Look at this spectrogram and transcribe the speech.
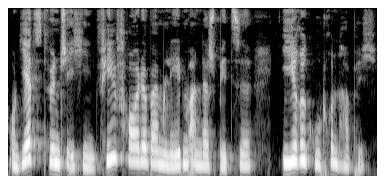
Und jetzt wünsche ich Ihnen viel Freude beim Leben an der Spitze. Ihre Gudrun Happig.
